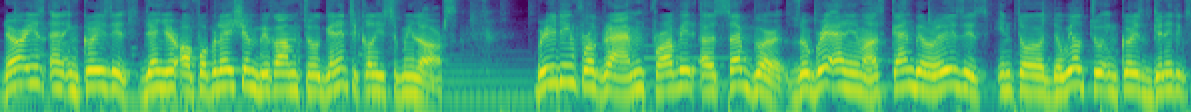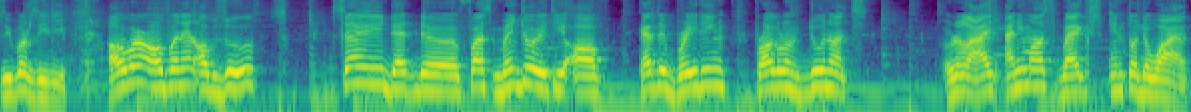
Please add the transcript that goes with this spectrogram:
there is an increased danger of population become too genetically similar. Breeding program provide a safeguard. The bred animals can be released into the wild to increase genetic diversity. However, opponents of zoos say that the vast majority of captive breeding programs do not release animals back into the wild.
